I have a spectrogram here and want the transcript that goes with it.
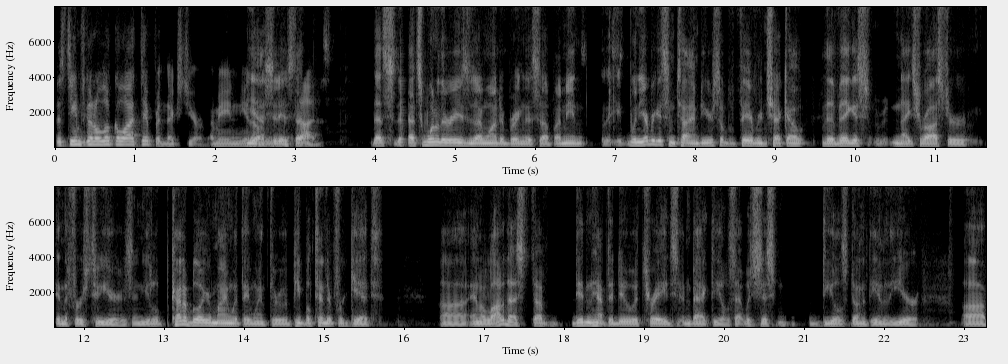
This team's going to look a lot different next year. I mean, you know, Yes, it is. That-. That's that's one of the reasons I wanted to bring this up. I mean, when you ever get some time, do yourself a favor and check out the Vegas Knights roster in the first two years, and it'll kind of blow your mind what they went through. People tend to forget, uh, and a lot of that stuff didn't have to do with trades and back deals. That was just deals done at the end of the year. Uh,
